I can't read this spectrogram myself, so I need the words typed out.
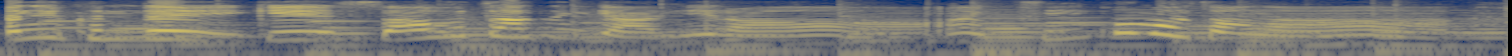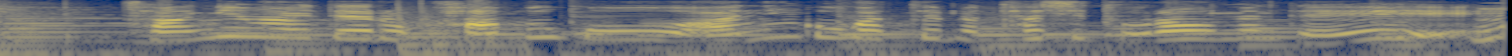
아니 근데 이게 싸우자는 게 아니라 아니 궁금하잖아. 자기 말대로 가보고 아닌 것 같으면 다시 돌아오면 돼. 응,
